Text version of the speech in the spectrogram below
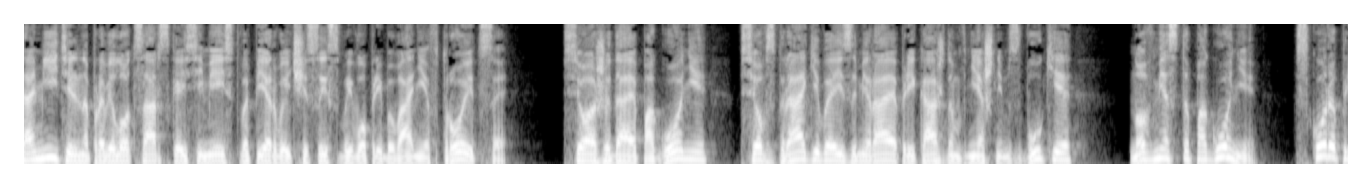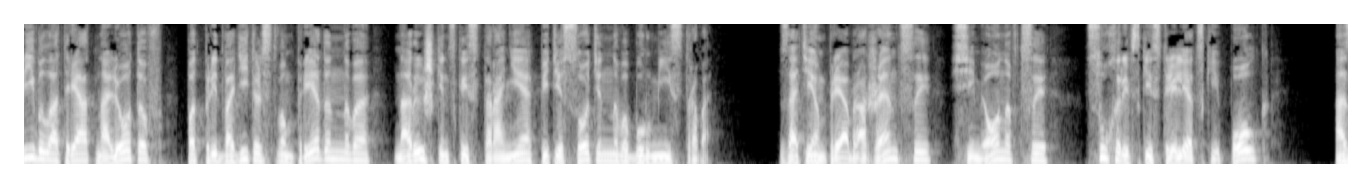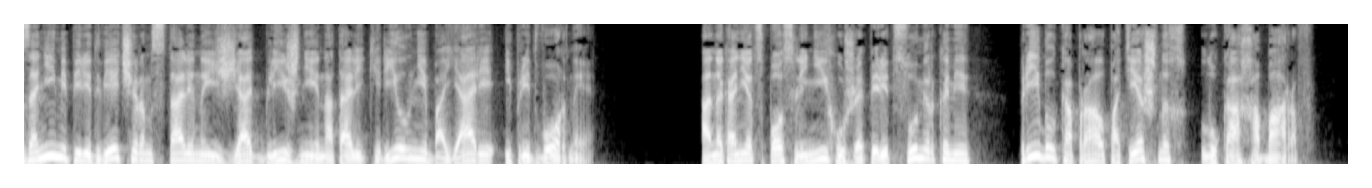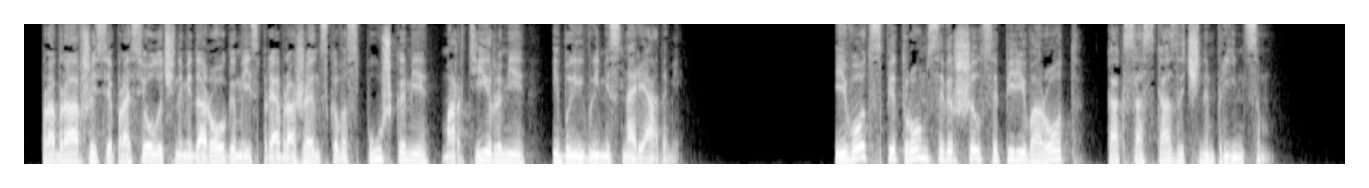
Томительно провело царское семейство первые часы своего пребывания в Троице, все ожидая погони, все вздрагивая и замирая при каждом внешнем звуке, но вместо погони скоро прибыл отряд налетов под предводительством преданного на Рышкинской стороне пятисотенного бурмистрова. Затем преображенцы, семеновцы, Сухаревский стрелецкий полк – а за ними перед вечером стали наезжать ближние Натальи Кирилловне, бояре и придворные. А, наконец, после них уже, перед сумерками, прибыл капрал потешных Лука Хабаров, пробравшийся проселочными дорогами из Преображенского с пушками, мортирами и боевыми снарядами. И вот с Петром совершился переворот, как со сказочным принцем.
